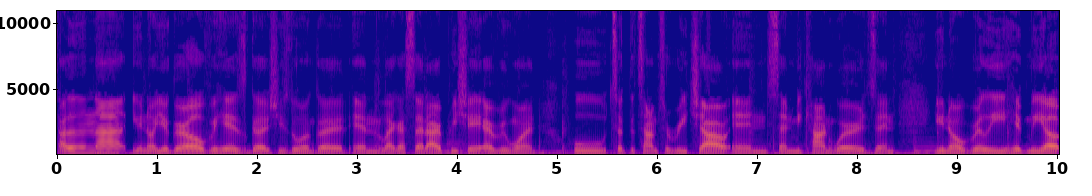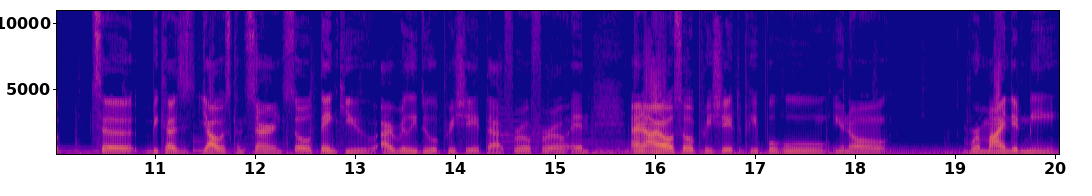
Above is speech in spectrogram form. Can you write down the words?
other than that, you know, your girl over here is good. She's doing good. And like I said, I appreciate everyone who took the time to reach out and send me kind words and, you know, really hit me up to because y'all was concerned. So thank you. I really do appreciate that for real, for real. And and I also appreciate the people who, you know, reminded me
